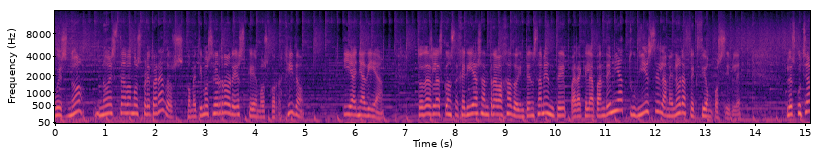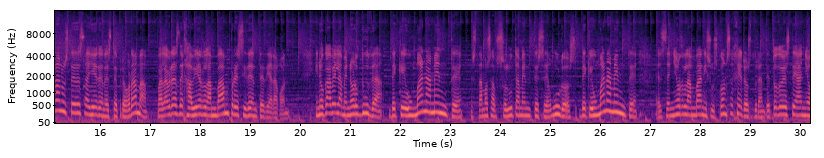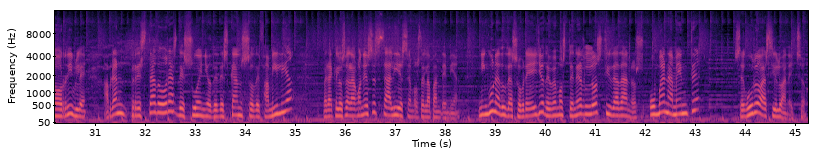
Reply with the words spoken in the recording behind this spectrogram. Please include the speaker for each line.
Speaker 1: Pues no, no estábamos preparados. Cometimos errores que hemos corregido. Y añadía, todas las consejerías han trabajado intensamente para que la pandemia tuviese la menor afección posible. Lo escuchaban ustedes ayer en este programa, palabras de Javier Lambán, presidente de Aragón. Y no cabe la menor duda de que humanamente, estamos absolutamente seguros, de que humanamente el señor Lambán y sus consejeros durante todo este año horrible habrán restado horas de sueño, de descanso, de familia, para que los aragoneses saliésemos de la pandemia. Ninguna duda sobre ello debemos tener los ciudadanos. Humanamente, seguro así lo han hecho.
